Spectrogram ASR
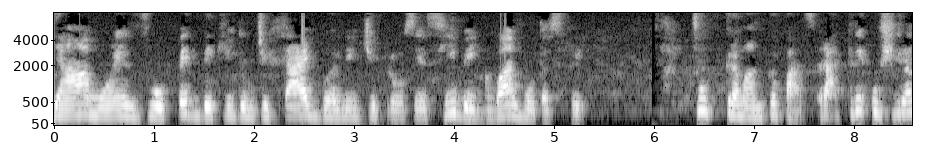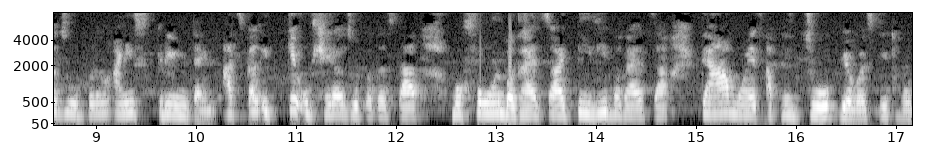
यामुळे झोपेत देखील तुमची फॅट बर्निंगची प्रोसेस ही वेगवान होत असते. चूक क्रमांक पाच. रात्री उशिरा झोपणं आणि स्क्रीन टाईम आजकाल इतके उशिरा झोपत असतात. मग फोन बघायचा टी व्ही बघायचा त्यामुळेच आपली झोप व्यवस्थित होत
